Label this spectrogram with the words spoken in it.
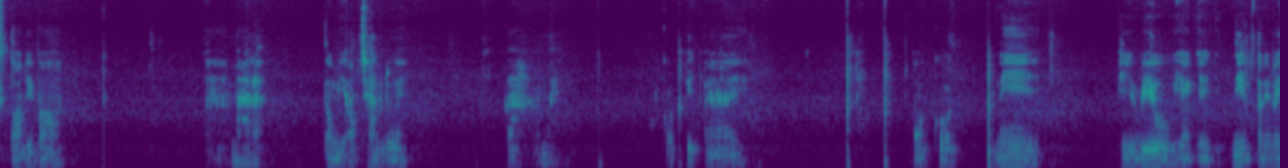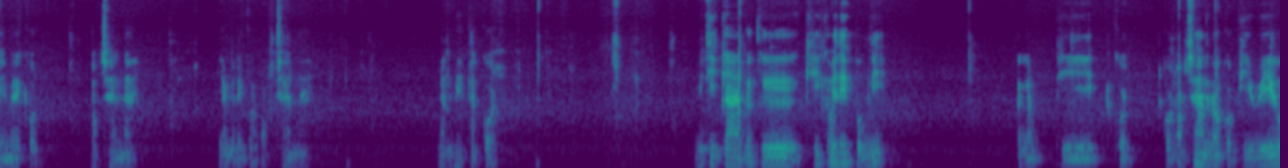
storyboard มาแล้ว ต้องมีออปชันด้วย อะ เอาใหม่ กดปิดไปเรากดนี่ preview ยังยังนี่ตอนนี้เรายังไม่ได้กดออปชันนะ ยังไม่ได้กดออปชันนะ มันไม่ปรากฏ วิธีการก็คือคลิกเข้าไปที่ปุ่มนี้ แล้วก็พีกดกดออปชันแล้วกด preview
